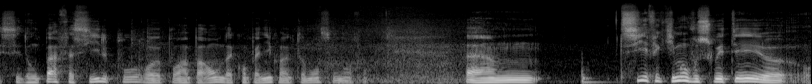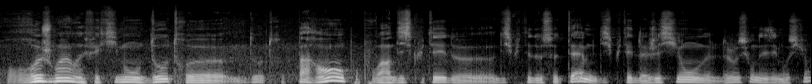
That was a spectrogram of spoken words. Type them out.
c'est donc pas facile pour, pour un parent d'accompagner correctement son enfant. Euh, si effectivement vous souhaitez euh, rejoindre effectivement d'autres d'autres parents pour pouvoir discuter de discuter de ce thème, discuter de la gestion de la gestion des émotions,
